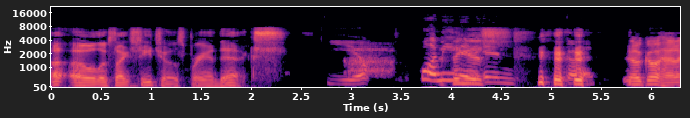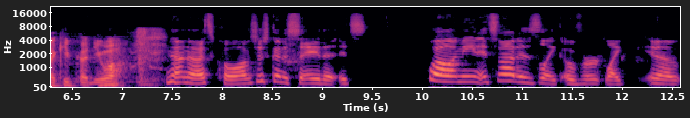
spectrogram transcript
"Uh oh, looks like she chose brand X." Yep. Well, I The mean, thing in, is- in go ahead. No, go ahead. I keep cutting you off. No, no, it's cool. I was just gonna say that it's well, I mean, it's not as like overt, like you know.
